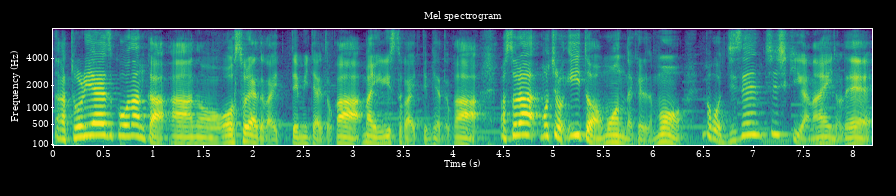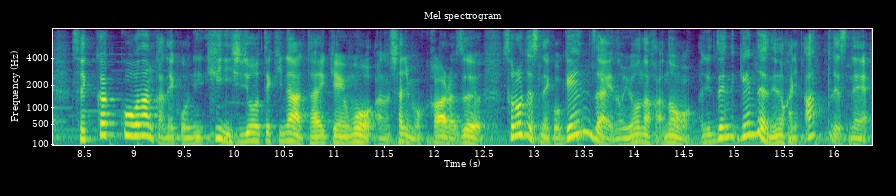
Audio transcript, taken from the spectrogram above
なんかとりあえずこうなんかあのオーストラリアとか行ってみたりとか、まあ、イギリスとか行ってみたりとか、まあ、それはもちろんいいとは思うんだけれどもやっぱこう事前知識がないのでせっかくこうなんかねこう非日常的な体験をあのしたにもかかわらずそれをですねこう現在の世の中の現在の世の中にあってですね、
